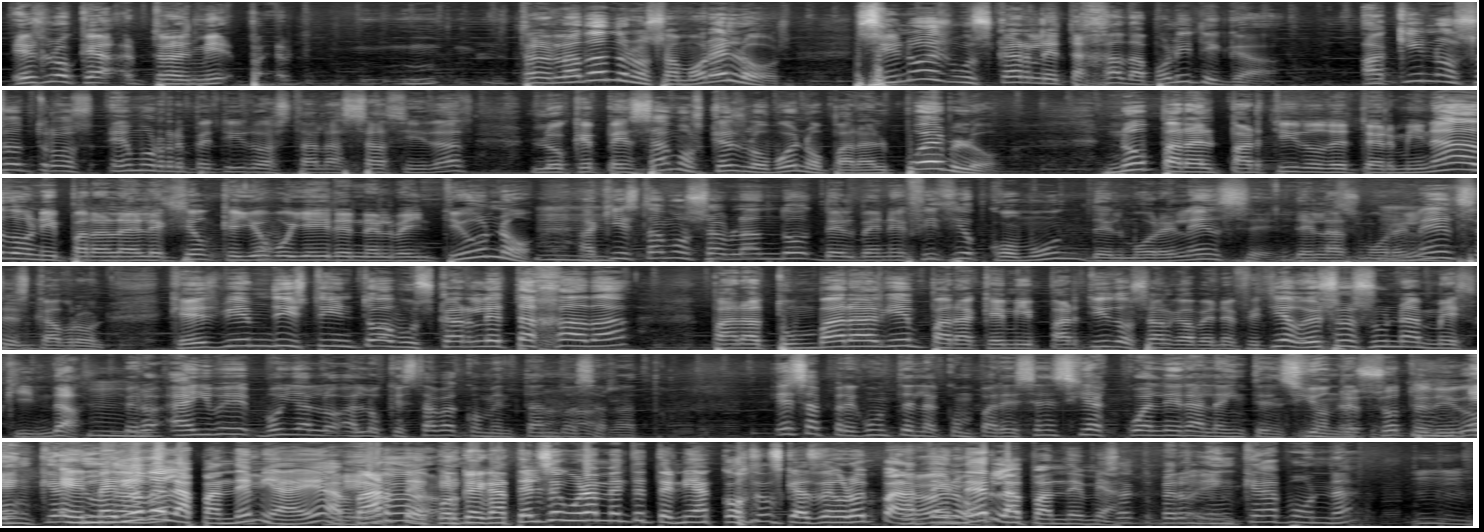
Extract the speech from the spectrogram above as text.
es lo que trasladándonos a Morelos. Si no es buscarle tajada política. Aquí nosotros hemos repetido hasta la saciedad lo que pensamos que es lo bueno para el pueblo, no para el partido determinado ni para la elección que yo voy a ir en el 21. Aquí estamos hablando del beneficio común del morelense, de las morelenses, cabrón, que es bien distinto a buscarle tajada para tumbar a alguien para que mi partido salga beneficiado. Eso es una mezquindad. Pero ahí voy a lo, que estaba comentando hace rato. Esa pregunta en la comparecencia, ¿cuál era la intención de eso? te digo. ¿En, medio de la pandemia, ¿eh? Aparte, porque Gatel seguramente tenía cosas que hacer hoy para atender la pandemia. Exacto, pero ¿en qué abona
